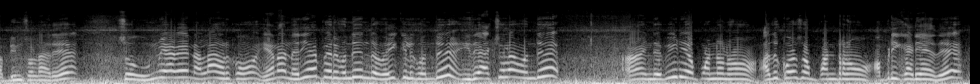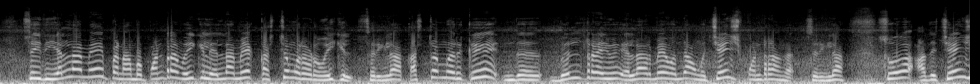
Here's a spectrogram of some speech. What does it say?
அப்படின்னு சொன்னார். ஸோ உண்மையாகவே நல்லா இருக்கும். ஏன்னா நிறைய பேர் வந்து இந்த வெஹிக்கிளுக்கு வந்து இது ஆக்சுவலாக வந்து இந்த வீடியோ பண்ணணும் அதுக்கோசம் பண்ணுறோம் அப்படி கிடையாது. ஸோ இது எல்லாமே இப்போ நம்ம பண்ணுற வெஹிக்கிள் எல்லாமே கஸ்டமரோட வெஹிக்கிள் சரிங்களா? கஸ்டமருக்கு இந்த பெல் டிரைவ் எல்லாருமே வந்து அவங்க சேஞ்ச் பண்ணுறாங்க சரிங்களா? ஸோ அதை சேஞ்ச்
